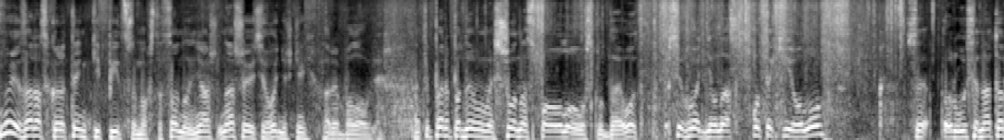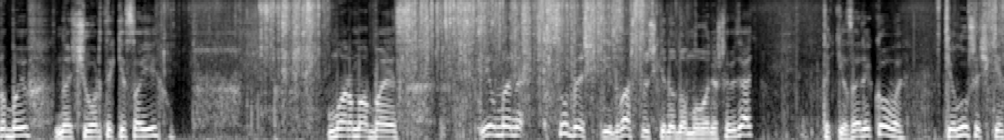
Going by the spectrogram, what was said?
Ну і зараз коротенький підсумок стосовно нашої сьогоднішньої риболовлі. А тепер подивимось, що у нас по улову складає. От сьогодні у нас отакий улов. Це Руся наторбив на чортики свої. Мармабейс. І в мене судочки, два штучки додому вирішив взяти. Такі залікові, кілушечки.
